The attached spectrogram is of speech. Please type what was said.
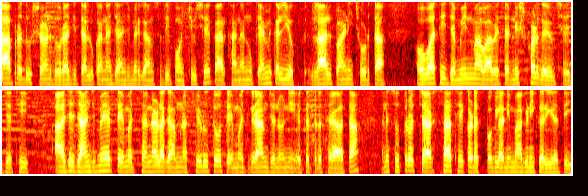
આ પ્રદૂષણ ધોરાજી તાલુકાના જાંજમેર ગામ સુધી પહોંચ્યું છે. કારખાનાનું કેમિકલયુક્ત લાલ પાણી છોડતા હોવાથી જમીનમાં વાવેતર નિષ્ફળ ગયું છે. જેથી આજે જાંજમેર તેમજ સનાળા ગામના ખેડૂતો તેમજ ગ્રામજનોની એકત્ર થયા હતા અને સૂત્રોચ્ચાર સાથે કડક પગલાંની માગણી કરી હતી.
